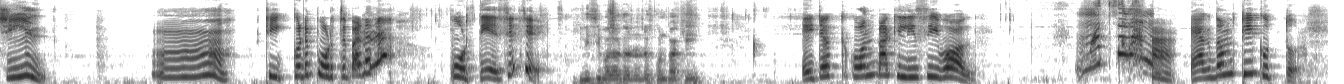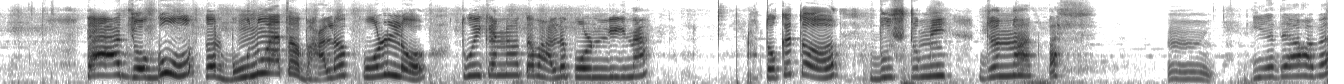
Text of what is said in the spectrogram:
চিল। ঠিক করে পড়তে পারে না? পড়তে এসেছে। লিসি বলো তো ওটা কোন পাখি? এইটা কোন পাখি? লিসি বল। একদম ঠিক উত্তর। তা যোগু তোর বনু এত ভালো পড়ল তুই কেন এত ভালো পড়লি না? তোকে তো দুষ্টুমির জন্য একটা ইয়ে দেওয়া হবে।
